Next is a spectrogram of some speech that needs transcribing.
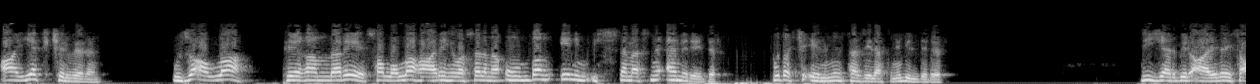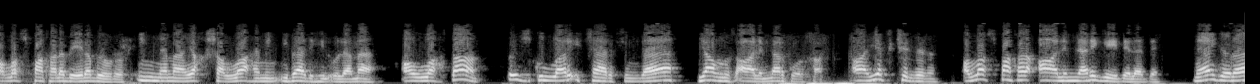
Ayəyə fikir verin. Uca Allah Peyğəmbəri sallallahu aleyhi və sələmə ondan elm istəməsini əmr edir. Bu da ki, elmin fəzilətini bildirir. Digər bir ayədə isə Allah subhanət hələ belə buyurur. İnnəmə yaxşəllahə min ibadihil uləmə Allahdan öz qulları içərisində yalnız alimlər qorxar. Ayə fikir verin. Allah subhanətə alimləri qeyd elədi. Nəyə görə?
